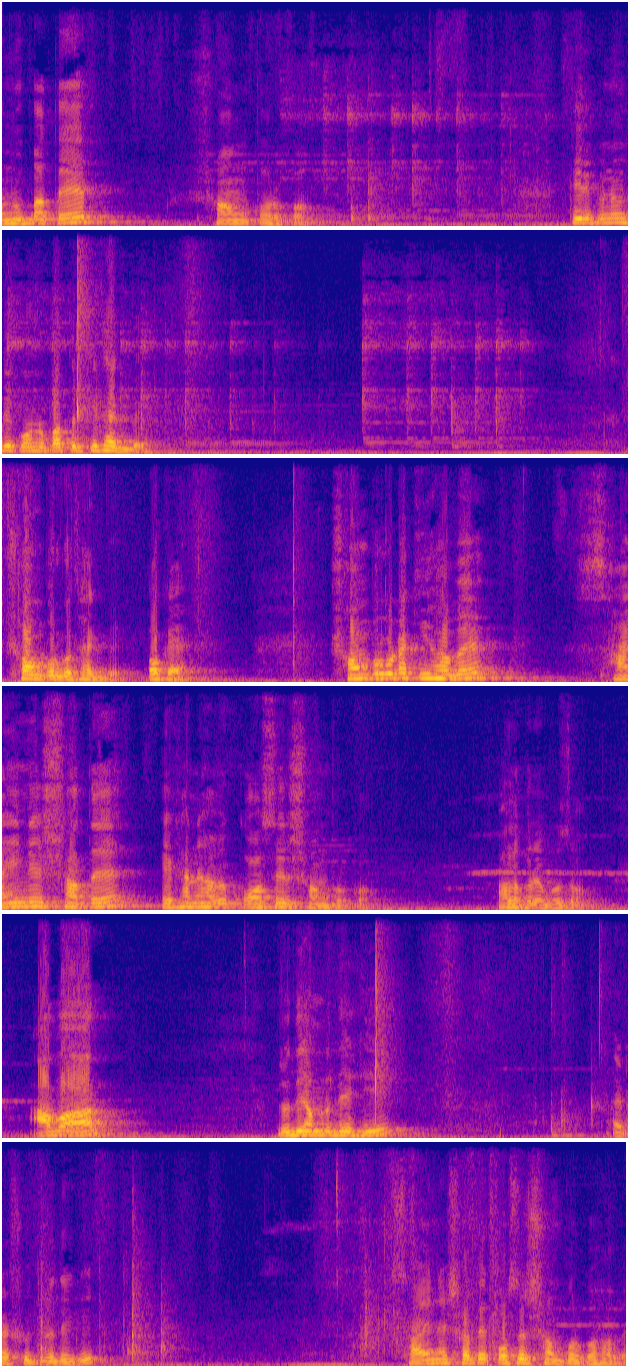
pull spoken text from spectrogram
অনুপাতের সম্পর্ক। ত্রিকোণমিতিক অনুপাতের কি থাকবে? সম্পর্ক থাকবে ওকে সম্পর্কটা কি হবে? সাইনের সাথে এখানে হবে কসের সম্পর্ক। ভালো করে বোঝো। আবার যদি আমরা দেখি, একটা সূত্রে দেখি। সাইনের সাথে কোসের সম্পর্ক হবে।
